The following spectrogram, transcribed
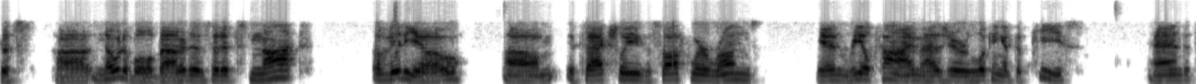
that's uh, notable about it is that it's not a video. Um, it's actually the software runs in real time as you're looking at the piece, and it's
